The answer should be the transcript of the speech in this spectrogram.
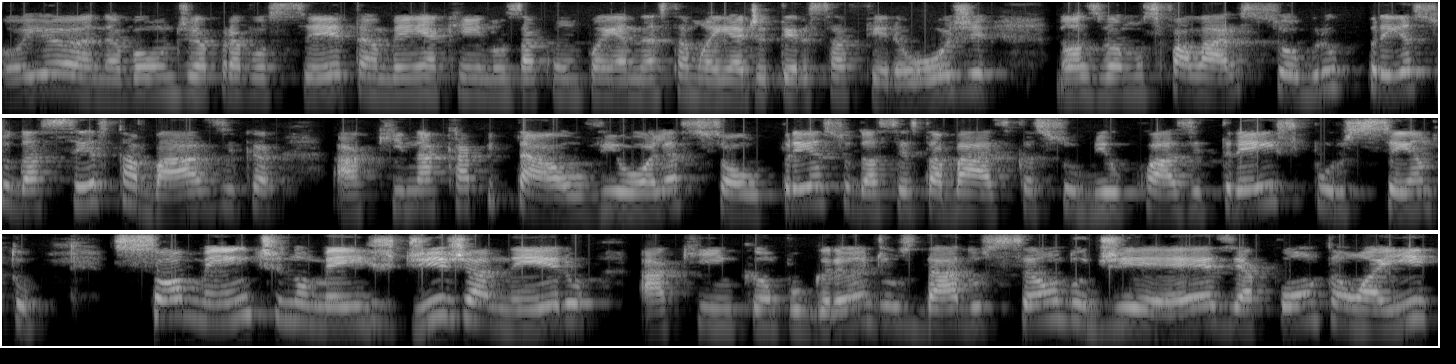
Oi, Ana, bom dia para você, também a quem nos acompanha nesta manhã de terça-feira. Hoje nós vamos falar sobre o preço da cesta básica aqui na capital, viu? Olha só, o preço da cesta básica subiu quase 3% somente no mês de janeiro aqui em Campo Grande. Os dados são do DIEESE, apontam aí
